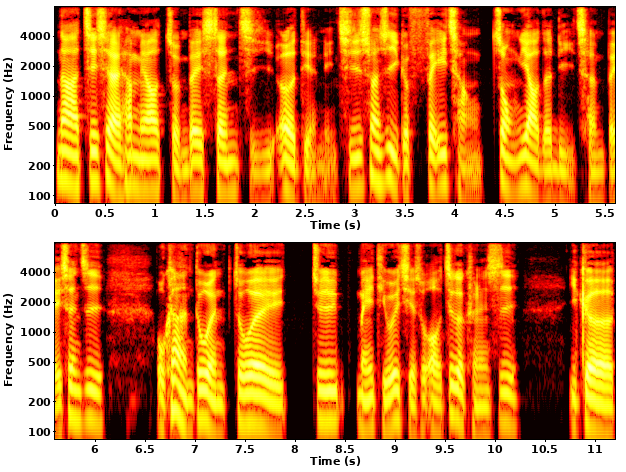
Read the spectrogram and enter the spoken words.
那接下来他们要准备升级二点零，其实算是一个非常重要的里程碑，甚至我看很多人都会就是媒体会写说，哦，这个可能是一个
